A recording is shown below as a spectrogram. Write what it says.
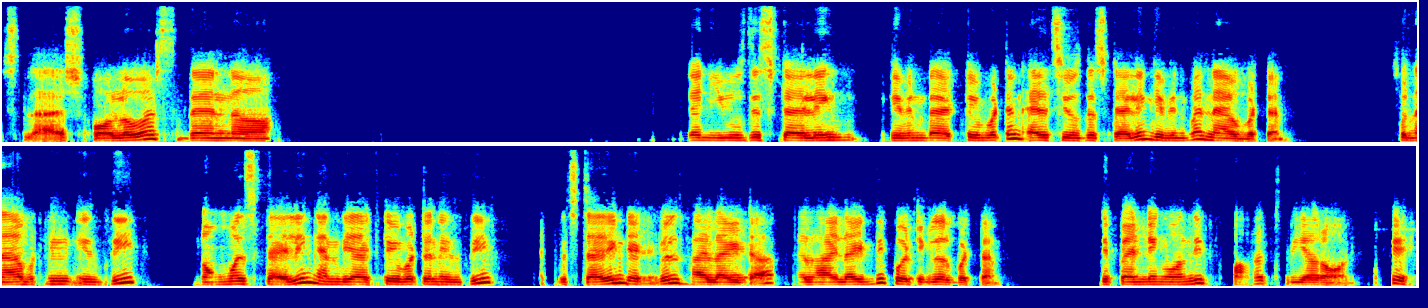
slash followers then uh, then use the styling given by active button else use the styling given by nav button. So nav button is the normal styling and the active button is the, the styling that will highlight uh, will highlight the particular button depending on the path we are on. Okay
